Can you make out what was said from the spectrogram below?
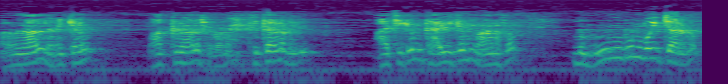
மனதினால் நினைக்கணும். வாக்குனால சொல்லணும். திரிகரணம் இது. வாச்சிகம் காய்கம் மானசம் இந்த மூன்றும் போய் சேரணும்.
